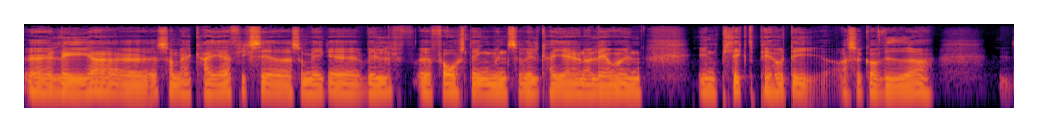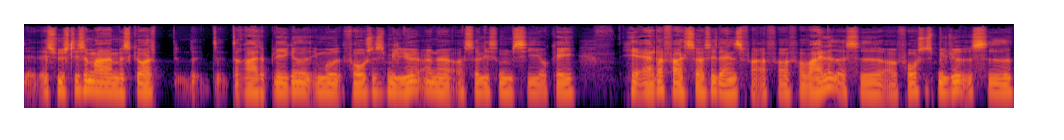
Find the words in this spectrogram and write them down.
øh, læger, øh, som er karrierefixerede, som ikke øh, vil øh, forskningen, men så vil karrieren og laver en, en pligt Ph.D. og så går videre. Jeg synes lige så meget, at man skal også rette blikket imod forskningsmiljøerne, og så ligesom sige, okay, her er der faktisk også et ansvar for, for vejleders side og forskningsmiljøets side.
